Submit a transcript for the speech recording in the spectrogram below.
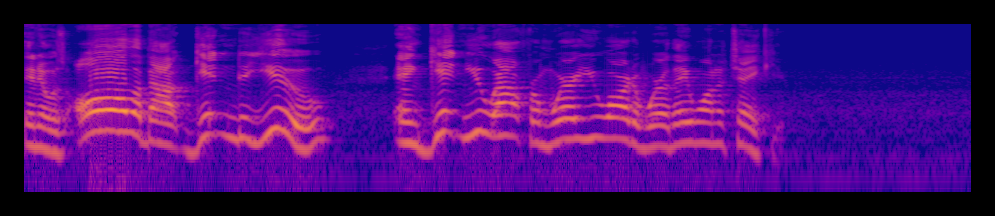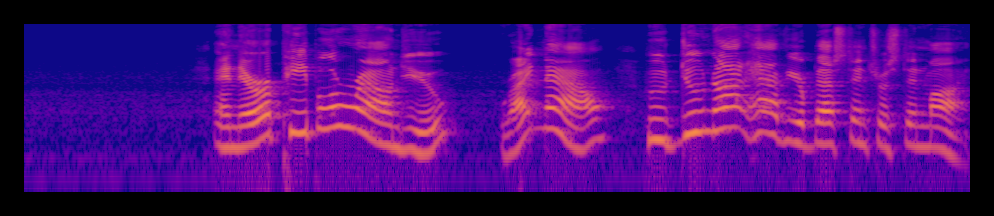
And it was all about getting to you and getting you out from where you are to where they want to take you. And there are people around you right now who do not have your best interest in mind.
